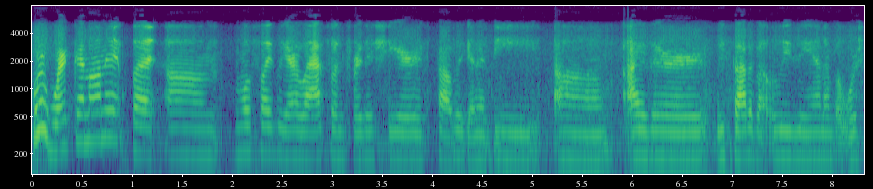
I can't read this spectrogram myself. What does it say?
We're working on it, but um, most likely our last one for this year is probably going to be um, either we thought about Louisiana, but we're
